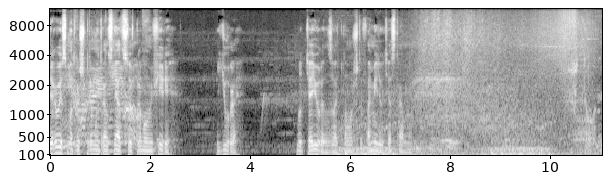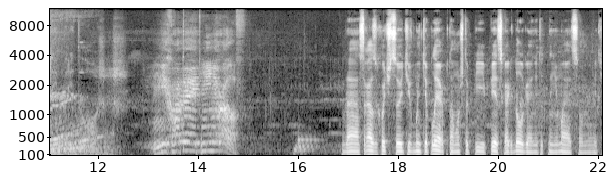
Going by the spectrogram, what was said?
Впервые смотришь прямую трансляцию в прямом эфире. Юра. Буду тебя Юра называть, потому что фамилия у тебя странная. Что ты предложишь? Не хватает минералов. Да, сразу хочется уйти в мультиплеер, потому что пипец, как долго они тут нанимаются, у меня эти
